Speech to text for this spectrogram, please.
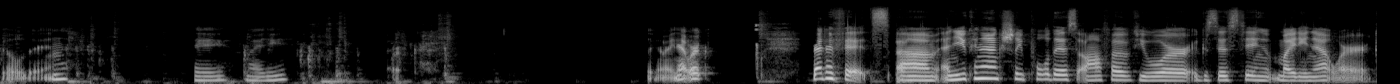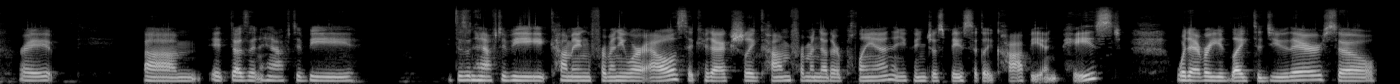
building a mighty my network. Benefits. Um, and you can actually pull this off of your existing Mighty network, right? Um, it doesn't have to be it doesn't have to be coming from anywhere else. It could actually come from another plan, and you can just basically copy and paste whatever you'd like to do there. So,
